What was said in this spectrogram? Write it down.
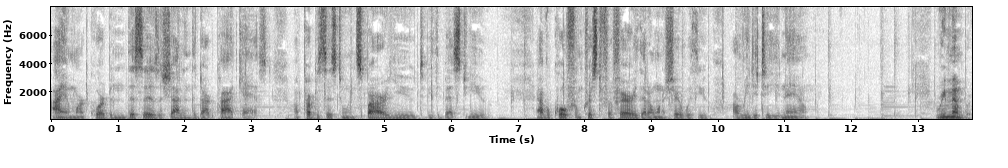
I am Mark Corbin. This is a Shot in the Dark podcast. My purpose is to inspire you to be the best you. I have a quote from Christopher Ferry that I want to share with you. I'll read it to you now. Remember,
